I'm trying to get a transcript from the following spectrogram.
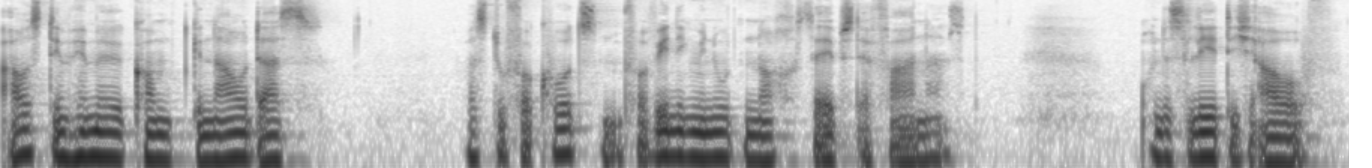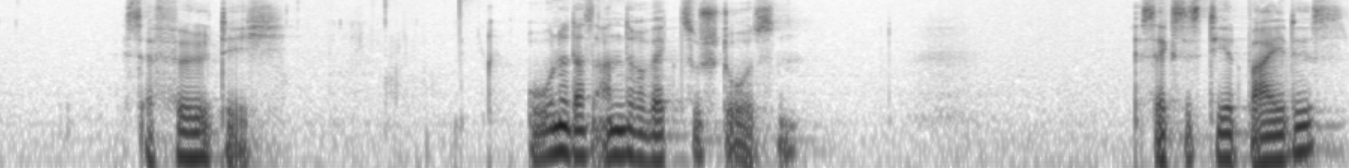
Aus dem Himmel kommt genau das, was du vor kurzem, vor wenigen Minuten noch selbst erfahren hast. Und es lädt dich auf, es erfüllt dich, ohne das andere wegzustoßen. Es existiert beides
